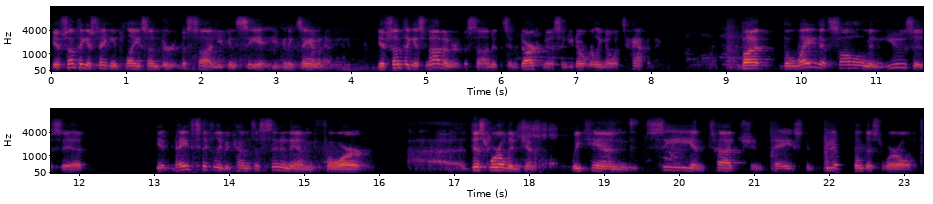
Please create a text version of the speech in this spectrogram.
If something is taking place under the sun, you can see it, you can examine it. If something is not under the sun, it's in darkness and you don't really know what's happening. But the way that Solomon uses it, it basically becomes a synonym for uh, this world in general we can see and touch and taste and feel this world.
